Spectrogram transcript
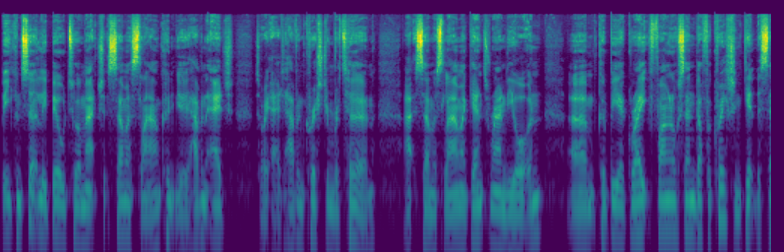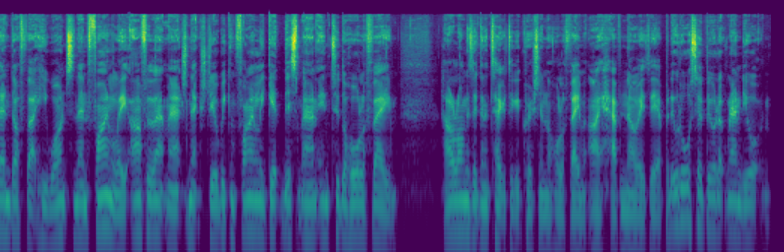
but you can certainly build to a match at SummerSlam, couldn't you? Having Edge, sorry, Edge, having Christian return at SummerSlam against Randy Orton um, could be a great final send off for Christian. Get the send off that he wants, and then finally, after that match next year, we can finally get this man into the Hall of Fame. How long is it going to take to get Christian in the Hall of Fame? I have no idea, but it would also build up Randy Orton.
